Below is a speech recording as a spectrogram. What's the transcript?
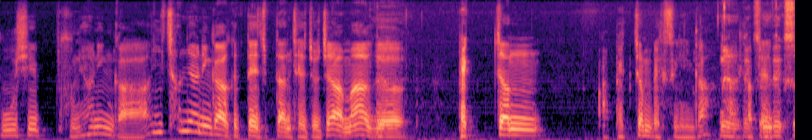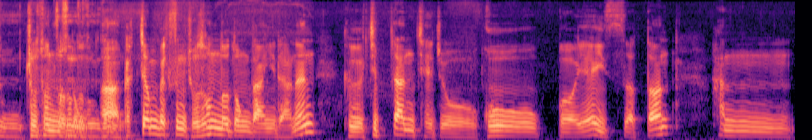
99년인가 2000년인가 그때 집단 체조죠 아마 그 백전 아, 백전백승인가? 네, 백전백승 조선노동. 아, 백전백승 조선노동당이라는 그 집단 체조 그거에 있었던 한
